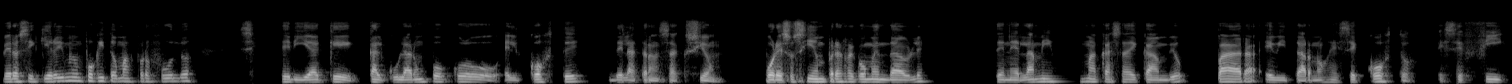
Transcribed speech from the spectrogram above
Pero si quiero irme un poquito más profundo, sería que calcular un poco el coste de la transacción. Por eso siempre es recomendable tener la misma casa de cambio para evitarnos ese costo, ese fee,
